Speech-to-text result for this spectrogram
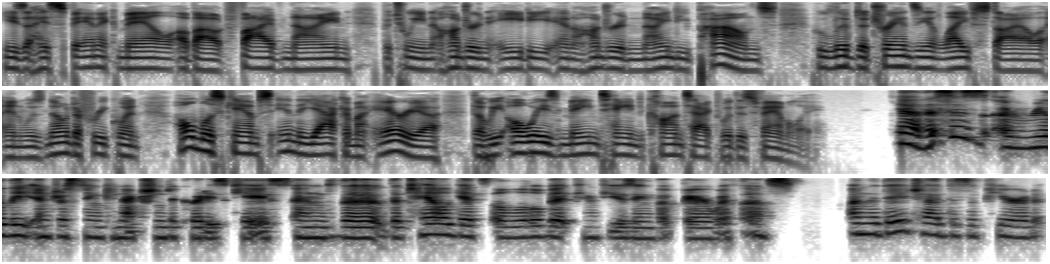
He's a Hispanic male, about 5'9, between 180 and 190 pounds, who lived a transient lifestyle and was known to frequent homeless camps in the Yakima area, though he always maintained contact with his family. Yeah, this is a really interesting connection to Cody's case, and the, the tale gets a little bit confusing, but bear with us. On the day Chad disappeared,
